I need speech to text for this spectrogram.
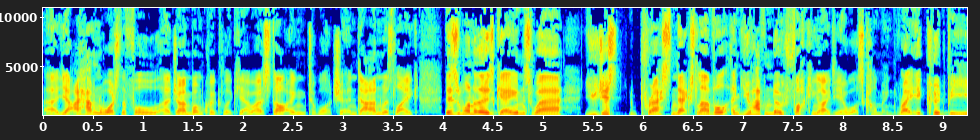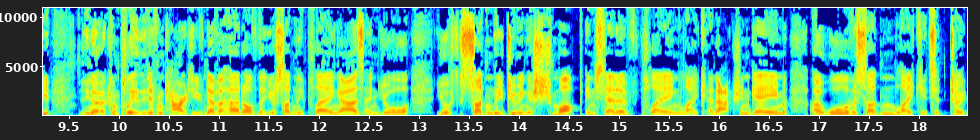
uh, yeah I haven't watched the full uh, Giant Bomb Quick Look yet but I was starting to watch it and Dan was like this is one of those games where you just press next level and you have no fucking idea what's coming right? It could be you know a completely different character you've never heard of that you're suddenly playing as and you're you're suddenly doing a shmup instead of playing like an action game. Uh, all of a sudden like it's a t-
